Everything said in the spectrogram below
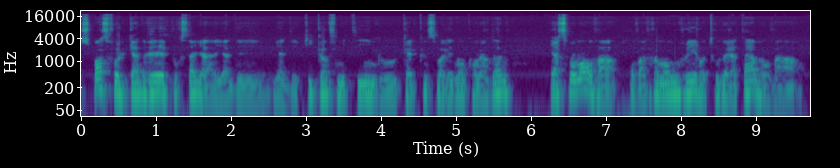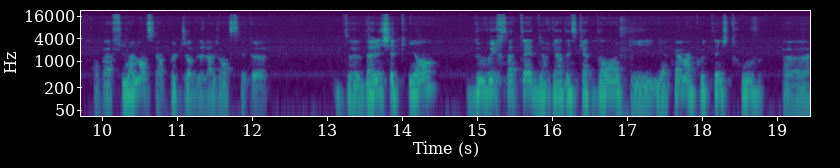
je pense qu'il faut le cadrer. Pour ça, il y a, il y a des, il y a des kick-off meetings ou quels que soient les noms qu'on leur donne. Et à ce moment, on va, on va vraiment ouvrir autour de la table. On va, on va finalement, c'est un peu le job de l'agence, c'est de, d'aller chez le client, d'ouvrir sa tête, de regarder ce qu'il y a dedans. Et puis, il y a quand même un côté, je trouve, euh,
